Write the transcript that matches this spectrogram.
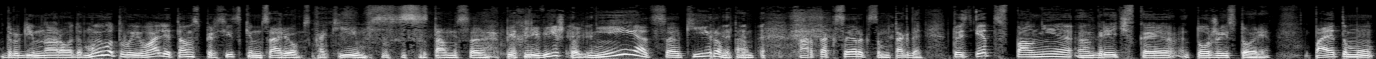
к другим народам, мы вот воевали там с персидским царем, с каким, с, там с Пехлеви что ли? Нет, с Киром, там, Артаксероксом и так далее. То есть это вполне э, греческая тоже история. Поэтому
